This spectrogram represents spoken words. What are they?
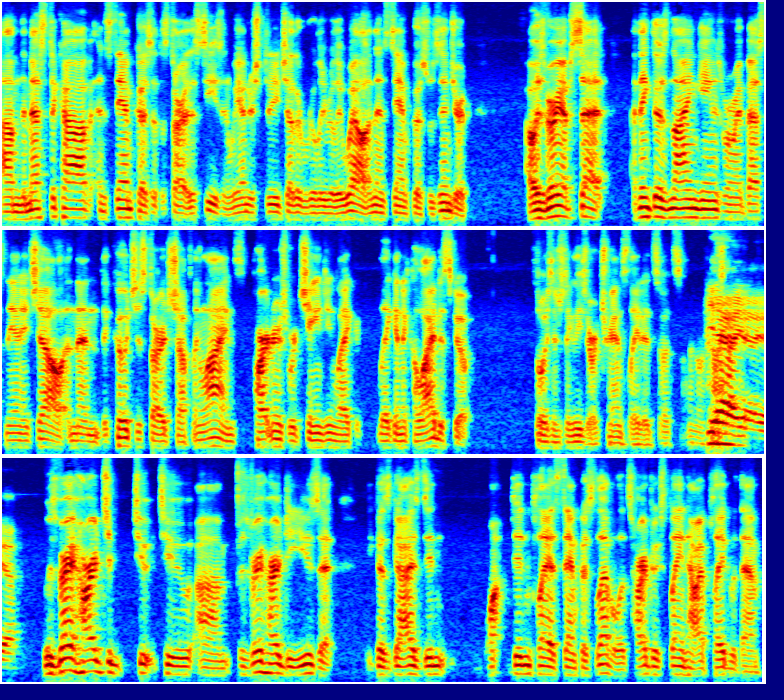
um, Namestnikov and Stamkos at the start of the season. We understood each other really really well, and then Stamkos was injured. I was very upset. I think those nine games were my best in the NHL, and then the coaches started shuffling lines. Partners were changing like like in a kaleidoscope. It's always interesting. These are translated, so it's I don't know. Yeah, yeah, yeah. It was very hard to to to um, it was very hard to use it because guys didn't want, didn't play at Stamkos level. It's hard to explain how I played with them.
